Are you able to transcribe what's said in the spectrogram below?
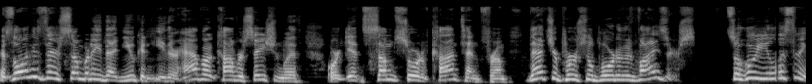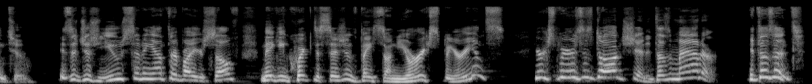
As long as there's somebody that you can either have a conversation with or get some sort of content from, that's your personal board of advisors. So who are you listening to? Is it just you sitting out there by yourself making quick decisions based on your experience? Your experience is dog shit. It doesn't matter. It doesn't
